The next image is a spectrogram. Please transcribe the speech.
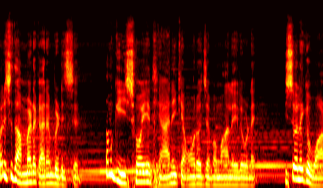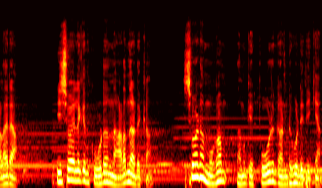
പരിശുദ്ധ അമ്മയുടെ കരം പിടിച്ച് നമുക്ക് ഈശോയെ ധ്യാനിക്കാം ഓരോ ജപമാലയിലൂടെ. ഈശോയിലേക്ക് വളരാം. ഈശോയിലേക്ക് കൂടുതൽ നടന്നെടുക്കാം. ഈശോയുടെ മുഖം നമുക്ക് എപ്പോഴും കണ്ടുകൊണ്ടിരിക്കാം.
